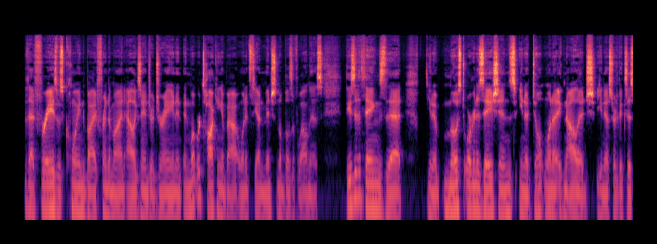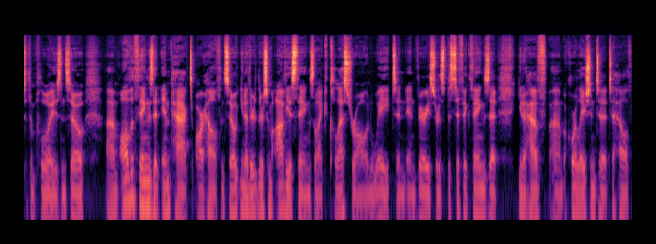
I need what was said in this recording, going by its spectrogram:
that phrase was coined by a friend of mine, Alexandra Drane, and, and what we're talking about when it's the unmentionables of wellness. These are the things that you know most organizations you know don't want to acknowledge you know sort of exist with employees. And so um, all the things that impact our health and so you know there, there's some obvious things like cholesterol and weight and, and very sort of specific things that you know have um, a correlation to, to health.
